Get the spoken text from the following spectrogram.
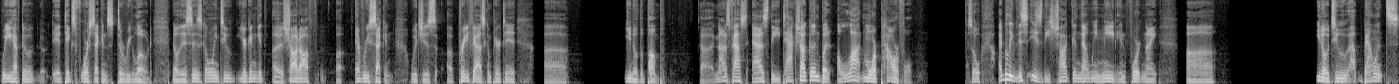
where you have to, it takes four seconds to reload. No, this is going to, you're going to get a shot off uh, every second, which is uh, pretty fast compared to, uh, you know, the pump. Uh, not as fast as the tac shotgun, but a lot more powerful. So I believe this is the shotgun that we need in Fortnite. You know to balance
